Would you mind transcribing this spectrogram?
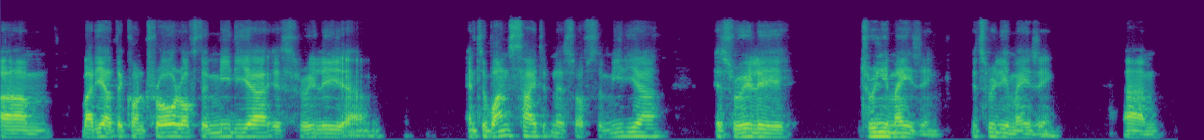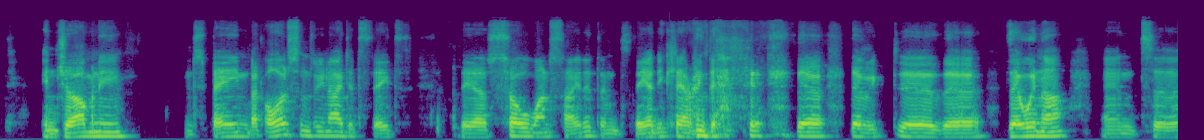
Um, but yeah, the control of the media is really, um, and the one-sidedness of the media is really, it's really amazing. It's really amazing. Um, in Germany, in Spain, but also in the United States, they are so one-sided, and they are declaring that they're, they're, the the winner. And uh,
